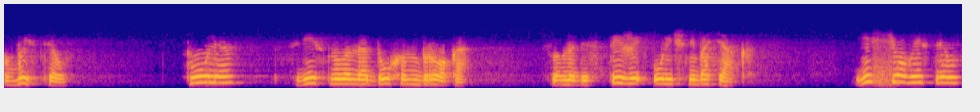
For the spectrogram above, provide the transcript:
Выстрел. Пуля свистнула над духом Брока, словно бесстыжий уличный босяк. Еще выстрел,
